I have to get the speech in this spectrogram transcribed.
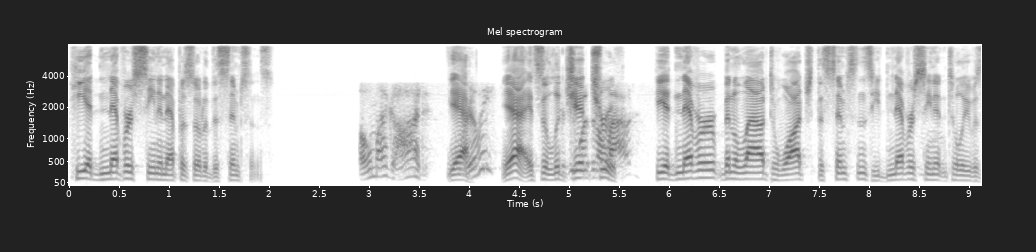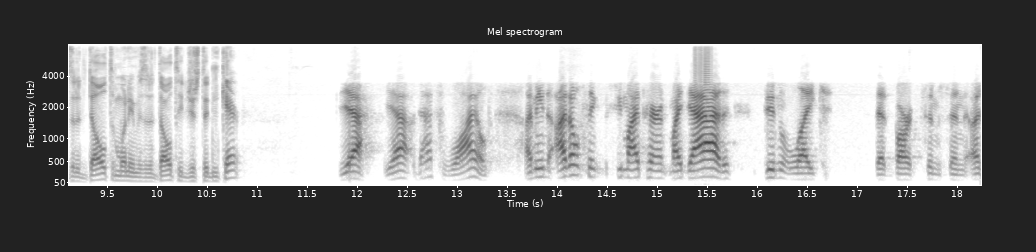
He, he had never seen an episode of The Simpsons. oh my God. Yeah. Really? Yeah, it's a legit truth. allowed? He had never been allowed to watch The Simpsons. He'd never seen it until he was an adult, and when he was an adult, he just didn't care. Yeah, yeah, that's wild. I mean, I don't think. See, my parent, my dad didn't like that Bart Simpson. Uh,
